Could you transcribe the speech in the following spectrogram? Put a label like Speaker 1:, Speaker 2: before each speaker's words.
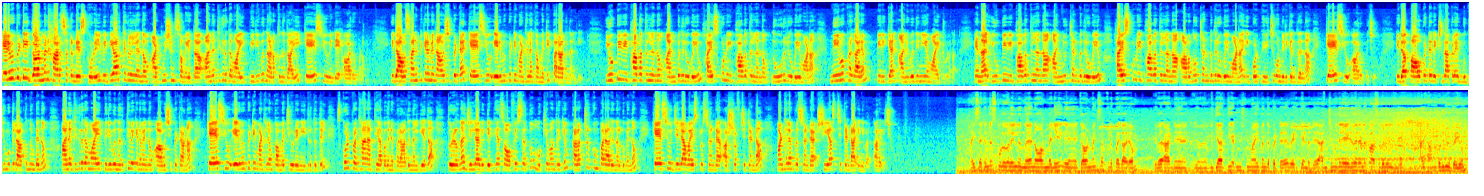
Speaker 1: Erumapetty government higher secondary സ്കൂളിൽ വിദ്യാർത്ഥികളിൽ നിന്നും അഡ്മിഷൻ സമയത്ത് അനധികൃതമായി പിരിവ് നടത്തുന്നതായി കെ എസ് യുവിന്റെ ആരോപണം. ഇത് അവസാനിപ്പിക്കണമെന്നാവശ്യപ്പെട്ട് കെ എസ് യു എരുമപ്പെട്ടി മണ്ഡലം കമ്മിറ്റി പരാതി നൽകി. യു പി വിഭാഗത്തിൽ നിന്നും അൻപത് രൂപയും ഹൈസ്കൂൾ വിഭാഗത്തിൽ നിന്നും നൂറ് രൂപയുമാണ് നിയമപ്രകാരം പിരിക്കാൻ അനുവദനീയമായിട്ടുള്ളത്. എന്നാൽ യു പി വിഭാഗത്തിൽ നിന്ന് അഞ്ഞൂറ്റൻപത് രൂപയും ഹൈസ്കൂൾ വിഭാഗത്തിൽ നിന്ന് അറുന്നൂറ്റൻപത് രൂപയുമാണ് ഇപ്പോൾ പിരിച്ചുകൊണ്ടിരിക്കുന്നതെന്ന് കെ എസ് യു ആരോപിച്ചു. ഇത് പാവപ്പെട്ട രക്ഷിതാക്കളെ ബുദ്ധിമുട്ടിലാക്കുന്നുണ്ടെന്നും അനധികൃതമായ പിരിവ് നിർത്തിവെക്കണമെന്നും ആവശ്യപ്പെട്ടാണ് കെ എസ് യു എരുമപ്പെട്ടി മണ്ഡലം കമ്മിറ്റിയുടെ നേതൃത്വത്തിൽ സ്കൂൾ പ്രധാന അധ്യാപകന് പരാതി നൽകിയത്. തുടർന്ന് ജില്ലാ വിദ്യാഭ്യാസ ഓഫീസർക്കും മുഖ്യമന്ത്രിക്കും കളക്ടർക്കും പരാതി നൽകുമെന്നും കെ എസ് യു ജില്ലാ വൈസ് പ്രസിഡന്റ് അഷ്റഫ് ചിറ്റണ്ട മണ്ഡലം പ്രസിഡന്റ് ഷിയാസ് ചിറ്റണ്ട എന്നിവർ അറിയിച്ചു.
Speaker 2: ഹയർ സെക്കൻഡറി സ്കൂളുകളിൽ നിന്ന് നോർമലി ഗവൺമെന്റ് സർക്കിൾ പ്രകാരം വിദ്യാർത്ഥി അഡ്മിഷനുമായി ബന്ധപ്പെട്ട് മേടിക്കേണ്ടത് അഞ്ച് മുതൽ ഏഴ് വരെയുള്ള ക്ലാസ്സുകളിൽ അമ്പത് രൂപയും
